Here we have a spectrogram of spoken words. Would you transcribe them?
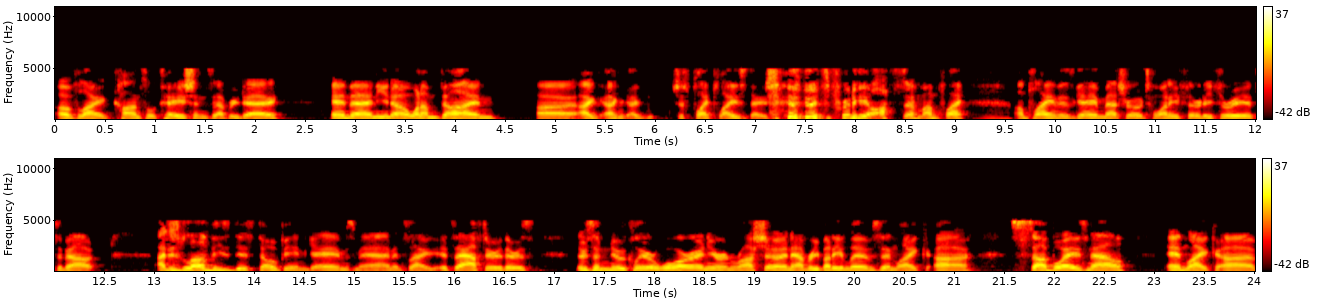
of like consultations every day, and then you know when I'm done, uh, I, I I just play PlayStation. it's pretty awesome. I'm playing I'm playing this game Metro 2033. It's about I just love these dystopian games, man. It's like it's after there's there's a nuclear war and you're in Russia and everybody lives in like uh subways now and like uh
